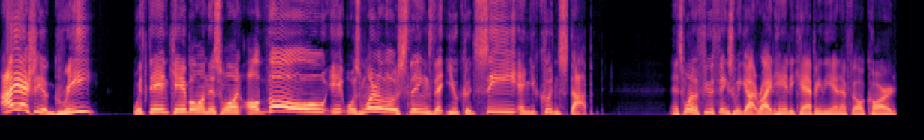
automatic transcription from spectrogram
I actually agree with Dan Campbell on this one, although it was one of those things that you could see and you couldn't stop it. It's one of the few things we got right handicapping the NFL card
